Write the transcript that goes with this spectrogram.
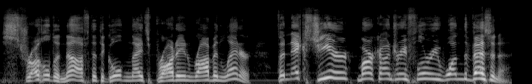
struggled enough that the Golden Knights brought in Robin Lehner. The next year, Marc Andre Fleury won the Vezina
